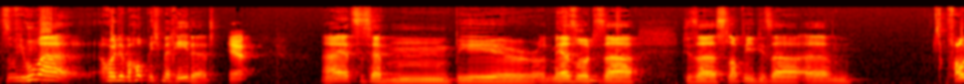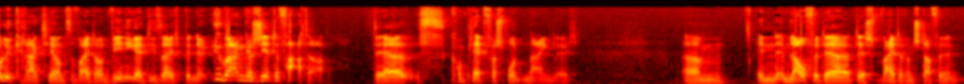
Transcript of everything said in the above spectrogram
so wie Humor heute überhaupt nicht mehr redet. Ja. ja jetzt ist ja mm, Beer und mehr so dieser, dieser Sloppy, dieser ähm, faule Charakter und so weiter und weniger dieser, ich bin der überengagierte Vater. Der ist komplett verschwunden eigentlich. Ähm, in, Im Laufe der, der weiteren Staffeln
